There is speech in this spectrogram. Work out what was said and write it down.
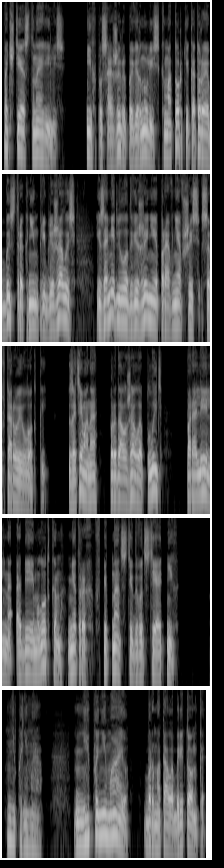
почти остановились. Их пассажиры повернулись к моторке, которая быстро к ним приближалась и замедлила движение, поравнявшись со второй лодкой. Затем она продолжала плыть параллельно обеим лодкам метрах в 15-20 от них. «Не понимаю, не понимаю», — бормотала бретонка.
